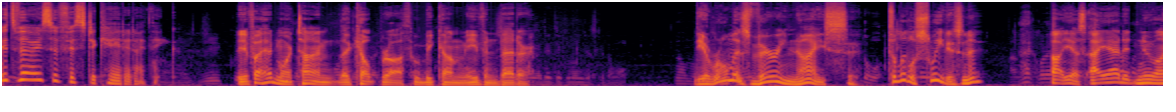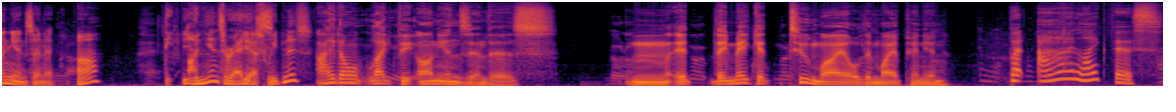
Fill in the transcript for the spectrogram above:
It's very sophisticated, I think. If I had more time, the kelp broth would become even better. The aroma is very nice. It's a little sweet, isn't it? Ah, yes, I added new onions in it. Huh? The onions are adding yes. sweetness? I don't like the onions in this. Mm, it they make it too mild in my opinion. But I like this.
